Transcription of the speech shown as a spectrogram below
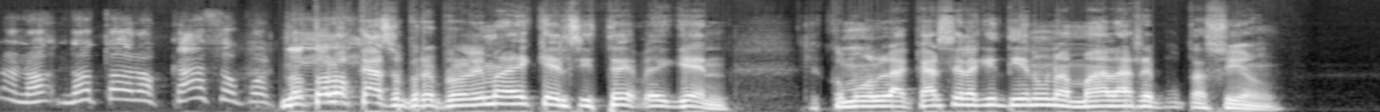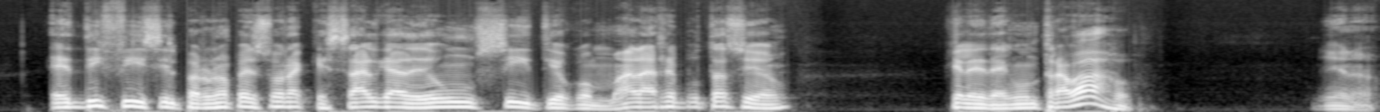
no, no, no todos los casos, porque No todos los casos, pero el problema es que el sistema, again, como la cárcel aquí tiene una mala reputación, es difícil para una persona que salga de un sitio con mala reputación que le den un trabajo. You know.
